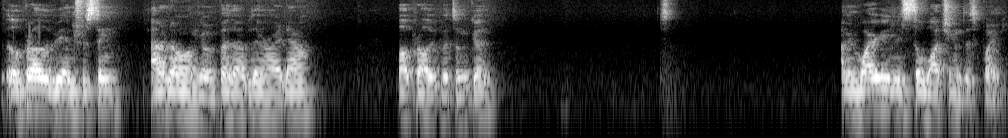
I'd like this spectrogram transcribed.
It'll probably be interesting. I don't know what I'm going to put up there right now. I'll probably put some good. I mean, why are you even still watching at this point?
